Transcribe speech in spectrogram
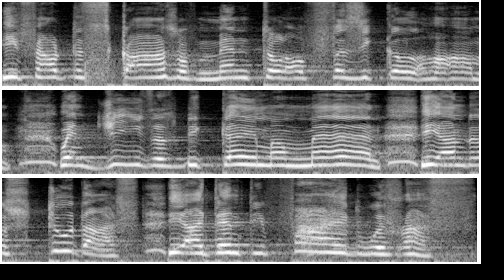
he felt the scars of mental or physical harm. When Jesus became a man, he understood us, he identified with us,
